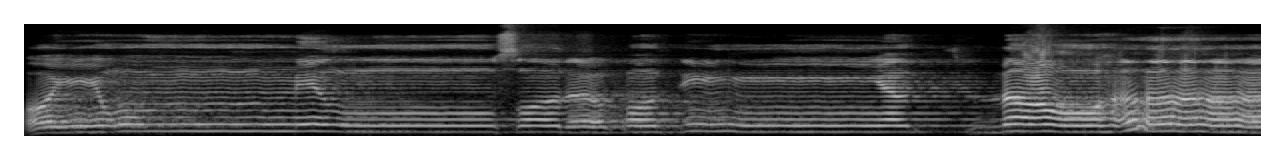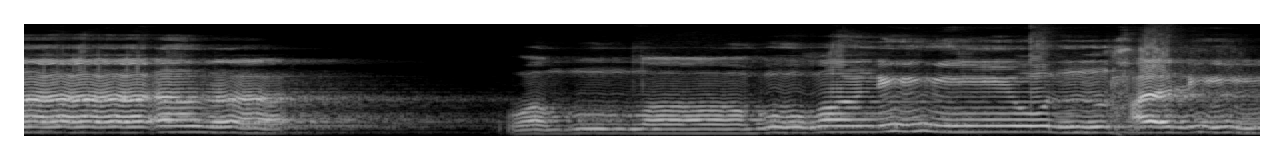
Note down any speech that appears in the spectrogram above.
خَيْرٌ مِّن صَدَقَةٍ يَتْبَعُهَا أَذًى ۗ وَاللَّهُ غَنِيٌّ حَلِيمٌ.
